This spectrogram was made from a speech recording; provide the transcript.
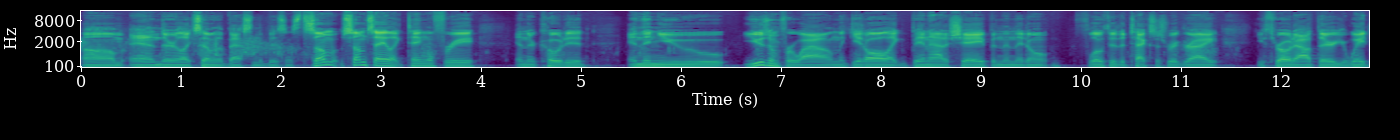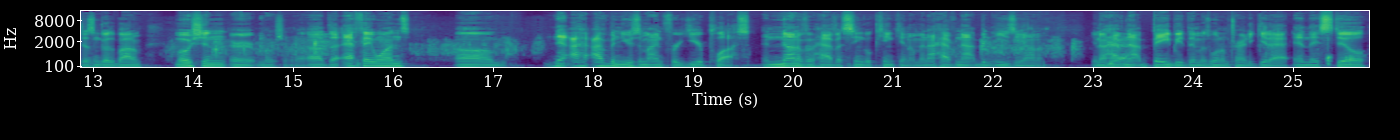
um, and they're like some of the best in the business. Some some say like tangle free, and they're coated, and then you use them for a while, and they get all like bent out of shape, and then they don't flow through the Texas rig right. You throw it out there, your weight doesn't go to the bottom. Motion or motion, uh, the FA ones. Um, I, I've been using mine for a year plus, and none of them have a single kink in them, and I have not been easy on them. You know, I have Yeah. not babied them, is what I'm trying to get at, and they still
